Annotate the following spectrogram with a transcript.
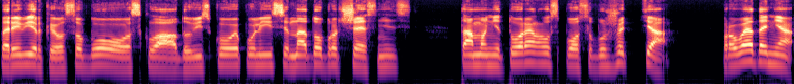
перевірки особового складу військової поліції на доброчесність та моніторингу способу життя, проведення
